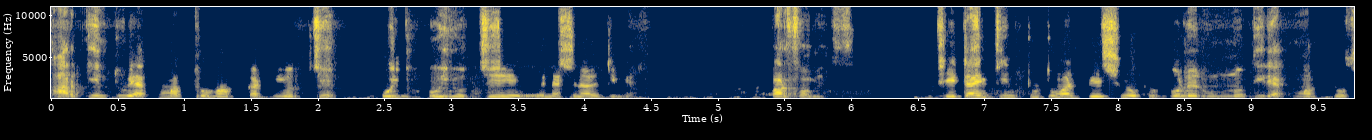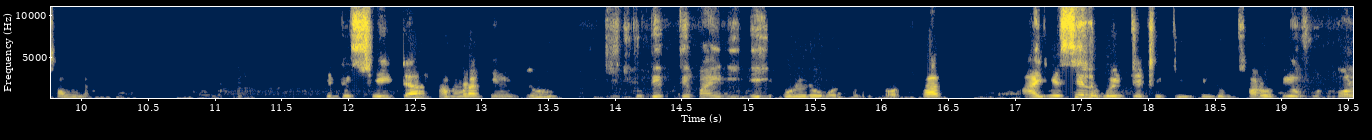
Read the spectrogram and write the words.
তার কিন্তু একমাত্র মাপকাঠি হচ্ছে ওই ওই হচ্ছে ন্যাশনাল টিমের পারফরমেন্স সেটাই কিন্তু তোমার দেশীয় ফুটবলের উন্নতির একমাত্র সংজ্ঞা কিন্তু সেইটা আমরা কিন্তু কিছু দেখতে পাইনি এই পনেরো বছরে। অর্থাৎ আইএসএল হয়েছে ঠিকই, কিন্তু ভারতীয় ফুটবল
